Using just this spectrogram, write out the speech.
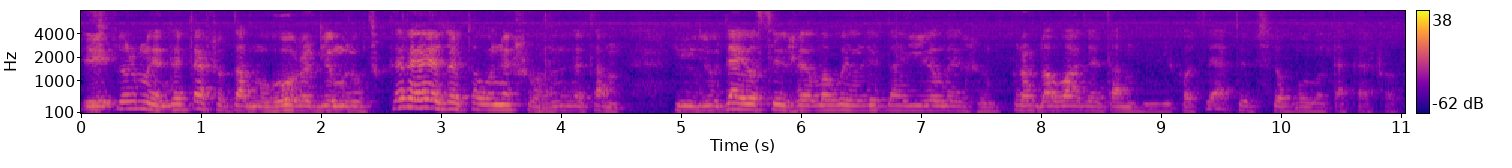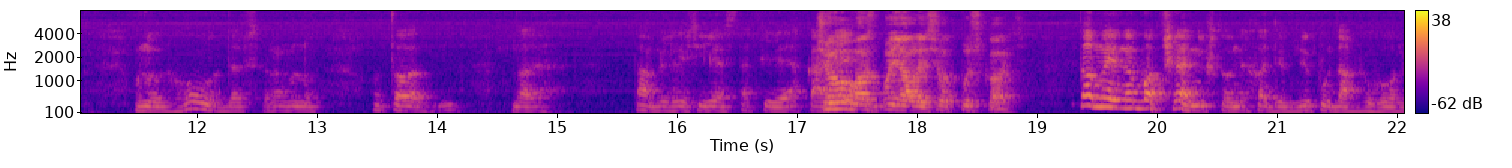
І З тюрми, не те, що там в городі мруть. Киргизи, то вони що, вони там і людей оцих же ловили та їли, ж, продавали там і котлети, все було таке, що воно ж голода все одно. Ото, на, там же є такі, яка... чого вас боялися відпускати? Та ми ну, взагалі ніхто не ходив нікуди в город.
